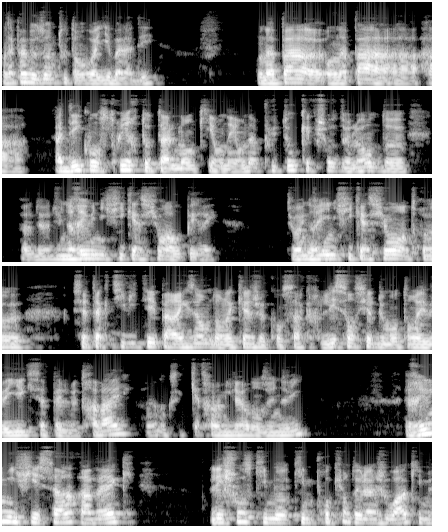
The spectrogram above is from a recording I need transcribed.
On n'a pas besoin de tout envoyer balader. On n'a pas, euh, on n'a pas à, déconstruire totalement qui on est. On a plutôt quelque chose de l'ordre d'une réunification à opérer. Tu vois, une réunification entre cette activité, par exemple, dans laquelle je consacre l'essentiel de mon temps éveillé, qui s'appelle le travail, hein, donc c'est 80 000 heures dans une vie, réunifier ça avec les choses qui me, qui me procurent de la joie, qui me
